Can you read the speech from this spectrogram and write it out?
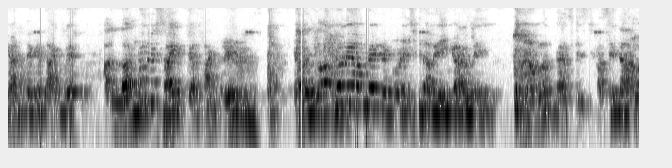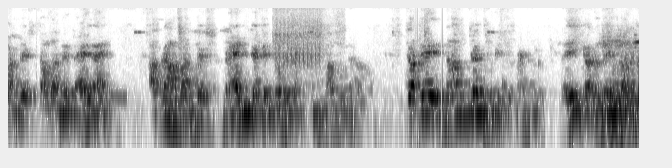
এখান থেকে থাকবে আর লন্ডনের সাইডটা থাকবে। কারণ লন্ডনে আমরা এটা করেছিলাম এই কারণে হাসিনা আমার দেশ চালাতে দেয় নাই। আমরা আমার দেশ ব্র্যান্ডটাকে ধরে রাখছি যাতে এই নামটা জীবিত থাকে। এই কারণে লন্ডন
